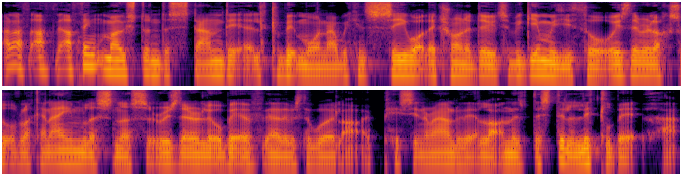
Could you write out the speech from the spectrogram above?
And I, th- I, th- I think most understand it a little bit more now. We can see what they're trying to do. To begin with, you thought, is there a like, sort of like an aimlessness, or is there a little bit of, uh, there was the word like pissing around with it a lot, and there's, there's still a little bit that,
